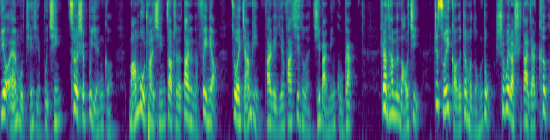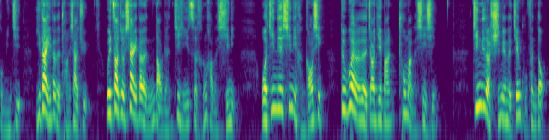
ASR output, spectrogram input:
BOM 填写不清、测试不严格、盲目创新造成的大量的废料作为奖品发给研发系统的几百名骨干，让他们牢记。之所以搞得这么隆重，是为了使大家刻苦铭记，一代一代的传下去，为造就下一代的领导人进行一次很好的洗礼。我今天心里很高兴，对未来的交接班充满了信心。经历了十年的艰苦奋斗，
